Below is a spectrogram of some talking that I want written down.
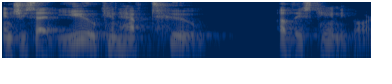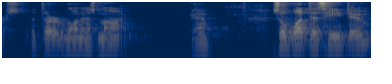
And she said, You can have two of these candy bars. The third one is mine. Okay? So, what does he do?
